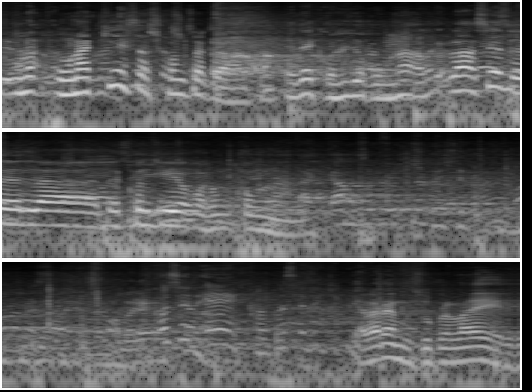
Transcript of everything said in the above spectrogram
Una, una chiesa sconsacrata. Ed è il consiglio comunale? La sede del, del consiglio com- comunale. Cosa ecco, cosa? E avremo sopra l'aereo.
